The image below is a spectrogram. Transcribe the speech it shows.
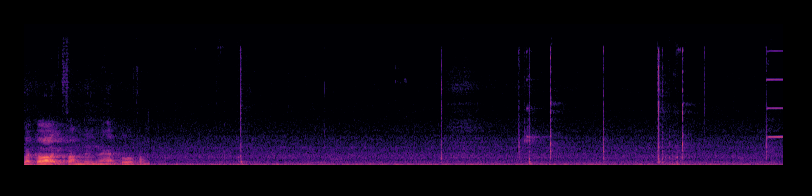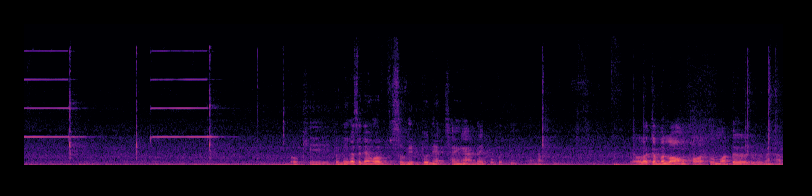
แล้วก็อีกฝั่งหนึ่งนะฮะตัวฝั่ง โอเค ตัวนี้ก็แสดงว่าสวิตช์ตัวนี้ใช้งานได้ปกตินะครับ เดี๋ยวเราจะมาลองถอดตัวมอเตอร์ดูนะครับ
